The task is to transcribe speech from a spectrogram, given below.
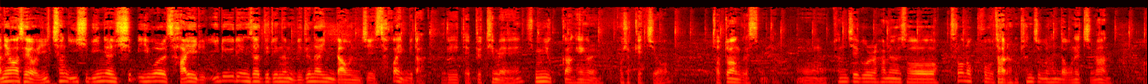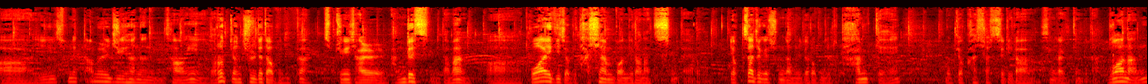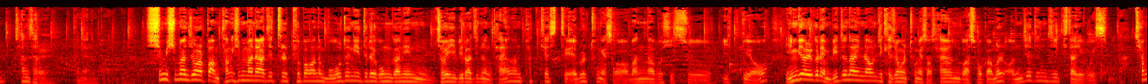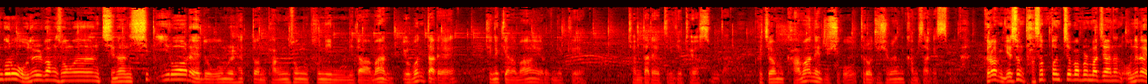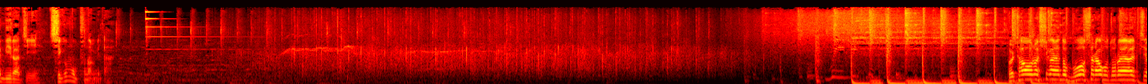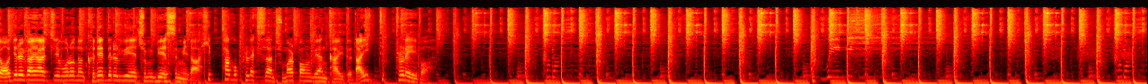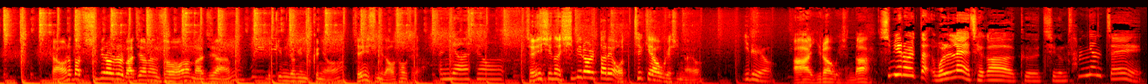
안녕하세요. 2022년 12월 4일 일요일에 인사드리는 미드나잇 라운지 서가입니다. 우리 대표팀의 16강 행을 보셨겠죠? 저 또한 그랬습니다. 어, 편집을 하면서 틀어놓고 다른 편집을 한다고 했지만 아, 이 손에 땀을 쥐게 하는 상황이 여러 연출되다 보니까 집중이 잘 안 됐습니다만 아, 도하의 기적이 다시 한번 일어났습니다, 여러분. 역사적인 순간을 여러분들도 다 함께 목격하셨으리라 생각이 듭니다. 무한한 찬사를 보내는 바입니다. 심심한 주말 밤 당신만의 아지트를 표방하는 모든 이들의 공간인 저희 비라지는 다양한 팟캐스트 앱을 통해서 만나보실 수 있고요. 인별그램 미드나잇 라운지 계정을 통해서 사연과 소감을 언제든지 기다리고 있습니다. 참고로 오늘 방송은 지난 11월에 녹음을 했던 방송분입니다만 이번 달에 뒤늦게나마 여러분들께 전달해 드리게 되었습니다. 그 점 감안해 주시고 들어주시면 감사하겠습니다. 그럼 예순 다섯 번째 밤을 맞이하는 오늘의 미라지 지금 오픈합니다. 불타오를 시간에도 무엇을 하고 놀아야 할지 어디를 가야 할지 모르는 그대들을 위해 준비했습니다. hip하고 flex한 주말밤을 위한 가이드 Night Flavor 자, 어느덧 11월을 맞이하면서 맞이한 느낌적인 그녀, 제인 씨입니다. 어서 오세요. 안녕하세요. 제인 씨는 11월 달에 어떻게 하고 계신가요? 이래요. 아, 일하고 계신다? 11월 달, 원래 제가 그 지금 3년째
